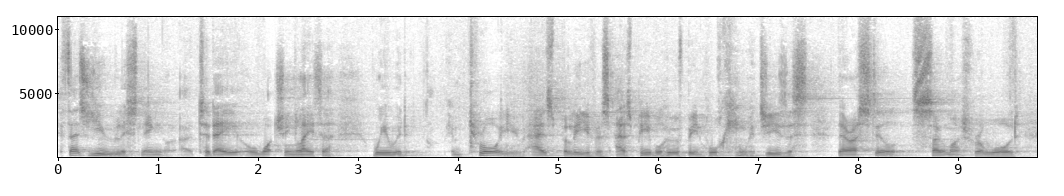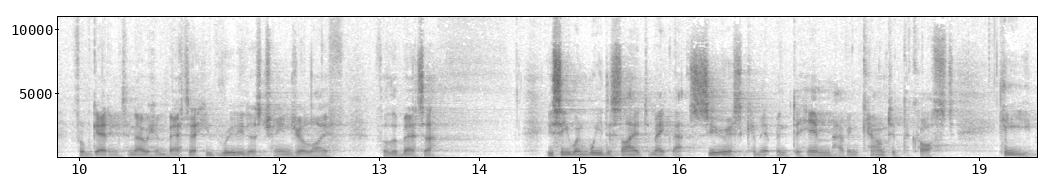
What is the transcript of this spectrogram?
if that's you listening uh, today or watching later, we would implore you as believers, as people who have been walking with Jesus, there are still so much reward from getting to know him better. He really does change your life for the better. You see, when we decide to make that serious commitment to Him, having counted the cost, He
